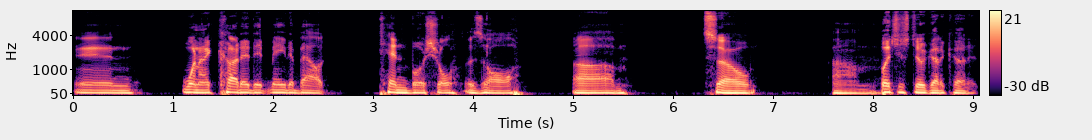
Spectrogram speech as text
And when I cut it, it made about 10 bushel, is all. Um, so, um, But you still got to cut it.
